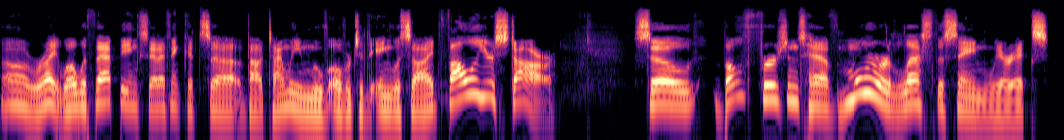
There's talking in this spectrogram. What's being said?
All right. Well, with that being said, I think it's uh, about time we move over to the English side. Follow your star. So both versions have more or less the same lyrics,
